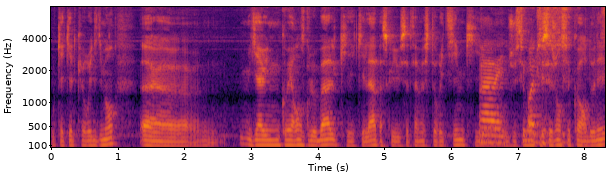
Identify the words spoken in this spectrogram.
ou qui a quelques rudiments, il y a une cohérence globale qui, est là parce qu'il y a eu cette fameuse story team qui ah justement tous ces gens se coordonnaient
